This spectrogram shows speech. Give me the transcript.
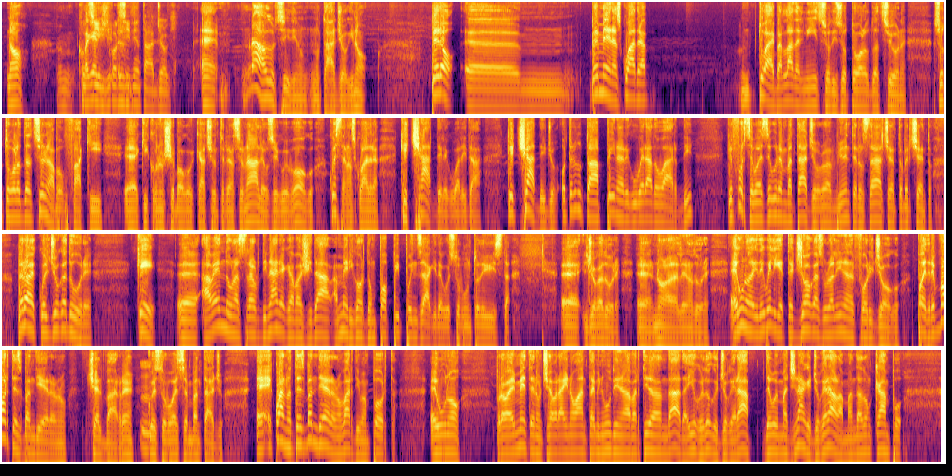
no. Col magari City, col City non te la giochi. Eh, no, col City non, non te la giochi, no però ehm, per me è una squadra tu hai parlato all'inizio di sottovalutazione. Sottovalutazione la può fare chi, eh, chi, conosce poco il calcio internazionale o segue poco. Questa è una squadra che ha delle qualità, che ha dei giochi. Oltretutto ha appena recuperato Vardi, che forse può essere pure in vantaggio, probabilmente non starà al 100%, però è quel giocatore che eh, avendo una straordinaria capacità, a me ricorda un po' Pippo Inzaghi da questo punto di vista. eh, il giocatore, eh, non l'allenatore, è uno di quelli che te gioca sulla linea del fuorigioco. Poi tre volte sbandierano, c'è il VAR, eh? mm. questo può essere un vantaggio. E, quando te sbandierano, Vardi ma porta. È uno probabilmente non ci avrà i 90 minuti nella partita d'andata. Io credo che giocherà, devo immaginare che giocherà, l'ha mandato in campo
